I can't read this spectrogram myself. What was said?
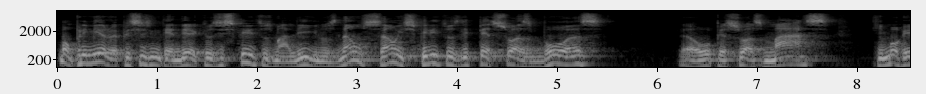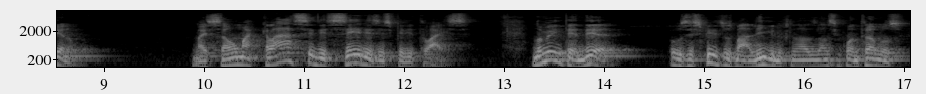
Bom, primeiro é preciso entender que os espíritos malignos não são espíritos de pessoas boas eh, ou pessoas más que morreram, mas são uma classe de seres espirituais. No meu entender, os espíritos malignos que nós, nós encontramos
